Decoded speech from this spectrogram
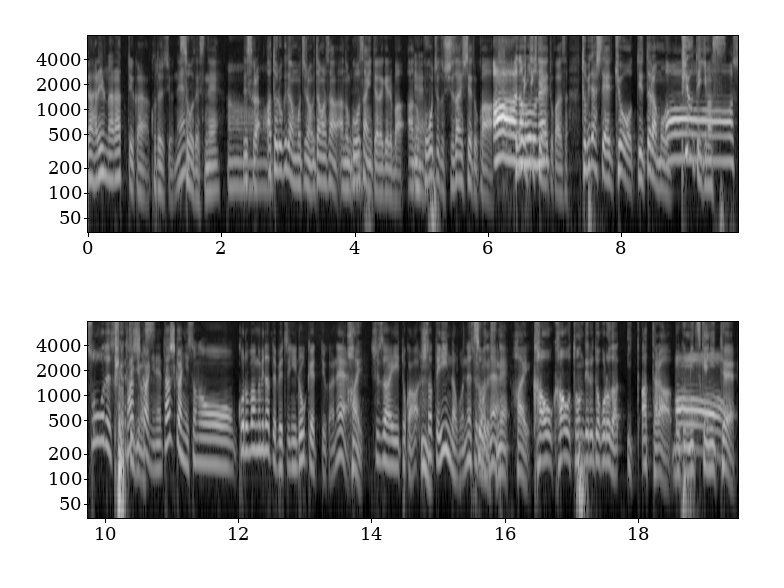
があれるならっていうかことですよね。そうですね。ですからアトロクでももちろん歌丸さんあのゴーサインいただければ、あのええここちょっと取材してとか、あーここ行ってきなるほどね。てとかさ飛び出して今日って言ったらもうピューっていきます。ああそうですか。確かにね。確かにそのこの番組だって別にロケっていうかね、はい。取材とかしたっていいんだもんね、そうですね。はい。顔顔飛んでるところだいあったら僕見つけに行って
